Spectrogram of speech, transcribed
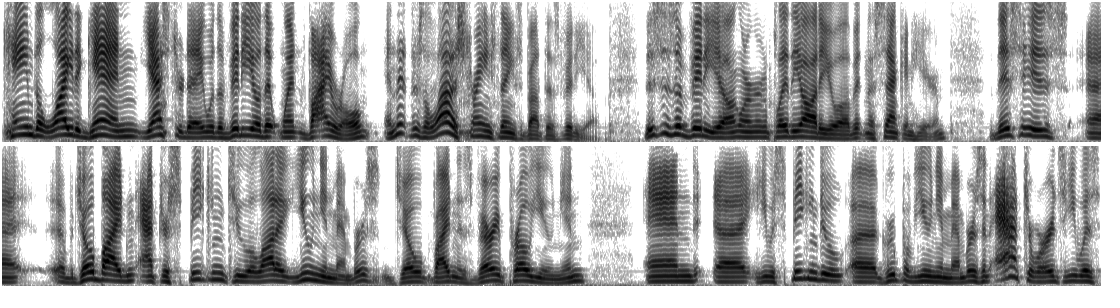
came to light again yesterday with a video that went viral. And th- there's a lot of strange things about this video. This is a video, I'm going to play the audio of it in a second here. This is. Uh, uh, Joe Biden, after speaking to a lot of union members, Joe Biden is very pro union, and uh, he was speaking to a group of union members, and afterwards he was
